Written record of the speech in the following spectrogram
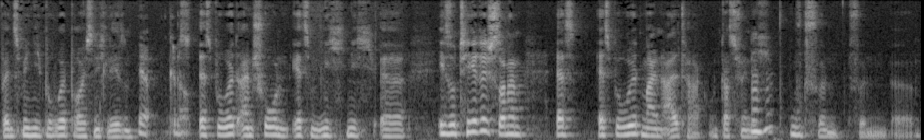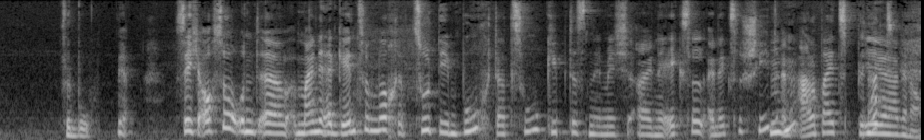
Wenn es mich nicht berührt, brauche ich es nicht lesen. Ja, genau. Es, es berührt einen schon. Jetzt nicht, nicht äh, esoterisch, sondern es, es berührt meinen Alltag. Und das finde ich gut für, ein- für, ein, äh, für ein Buch. Ja, sehe ich auch so. Und äh, meine Ergänzung noch zu dem Buch dazu gibt es nämlich eine Excel, ein Excel-Sheet, ein Arbeitsblatt. genau.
